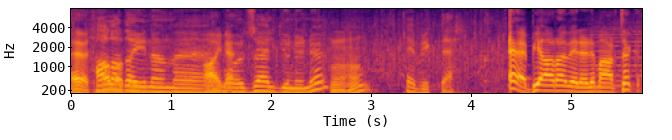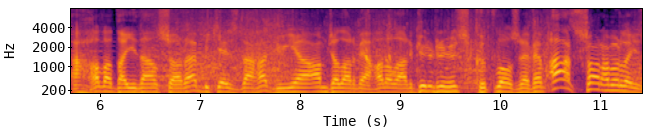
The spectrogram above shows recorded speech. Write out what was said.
Evet, hala, hala dayı. dayının e, Aynen. özel gününü. Tebrikler. Evet bir ara verelim artık. Ah, Hala dayıdan sonra bir kez daha Dünya Amcalar ve Halalar gününüz kutlu olsun efendim. Az sonra buradayız.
